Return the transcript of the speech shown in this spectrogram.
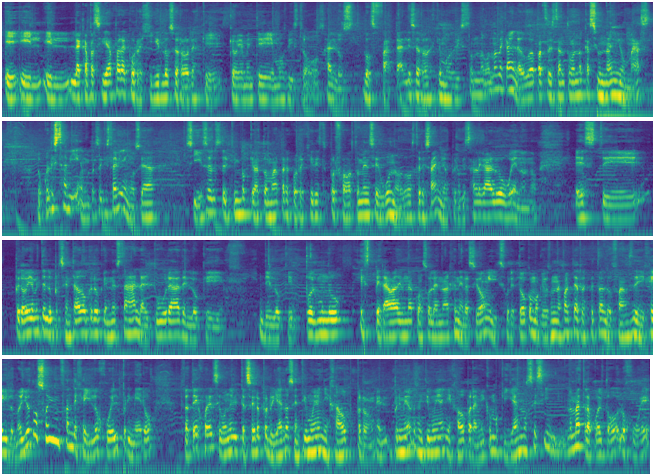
el, el, la capacidad para corregir los errores que, que, obviamente hemos visto, o sea, los, los fatales errores que hemos visto, no, no me cae en la duda, aparte se están tomando casi un año más, lo cual está bien, me parece que está bien, o sea, si ese es el tiempo que va a tomar para corregir esto, por favor tómense uno, dos, tres años, pero que salga algo bueno, ¿no? Este, pero obviamente lo presentado creo que no está a la altura de lo que de lo que todo el mundo esperaba de una consola de nueva generación y sobre todo como que es una falta de respeto a los fans de Halo. ¿no? Yo no soy un fan de Halo, jugué el primero, traté de jugar el segundo y el tercero, pero ya lo sentí muy añejado, perdón, el primero lo sentí muy añejado para mí, como que ya no sé si no me atrapó el todo, lo jugué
